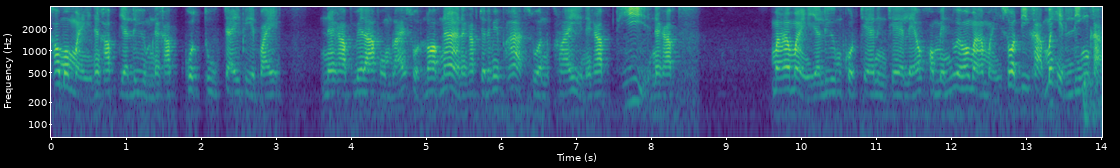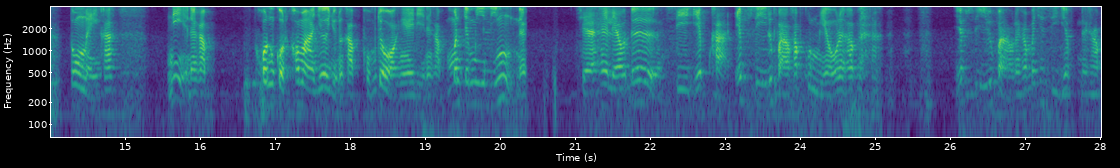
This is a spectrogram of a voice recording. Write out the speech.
เข้ามาใหม่นะครับ อย่าลืมนะครับ กดถูกใจเพจไว้นะครับ เวลาผมไลฟ์สดรอบหน้านะครับ จะได้ไม่พลาดส่วนใครนะครับที่นะครับมาใหม่อย่าลืมกดแชร์หนึ่งแชร์แล้วคอมเมนต์ด้วยว่ามาใหม่ สวัสดีค่ะไม่เห็นลิงก์ค่ะ ตรงไหนคะนี่นะครับ คนกดเข้ามาเยอะอยู่นะครับ ผมจะบอกยังไงดีนะครับ มันจะมีลิงก์นะแชร์ให้แล้วเด้อ CF ค่ะ FC หรือเปล่าครับคุณเหมียวนะครับ FC หรือเปล่านะครับ ไม่ใช่ CF นะครับ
